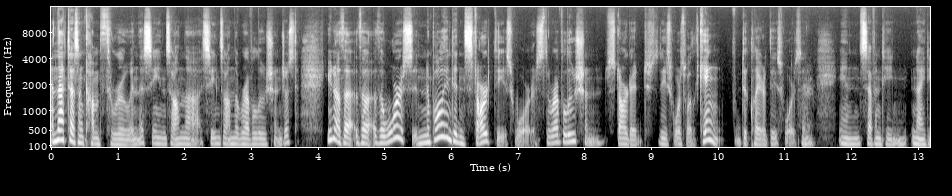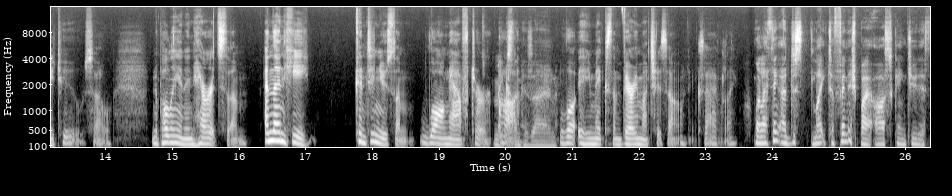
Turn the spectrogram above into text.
and that doesn't come through in the scenes on the scenes on the revolution. Just you know the the the wars. Napoleon didn't start these wars. The revolution started these wars. Well, the king declared these wars in right. in 1792. So Napoleon inherits them, and then he continues them long after. Makes uh, them his own. He makes them very much his own. Exactly. Well, I think I'd just like to finish by asking Judith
